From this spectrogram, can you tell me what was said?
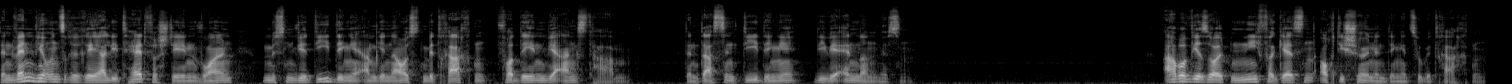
Denn wenn wir unsere Realität verstehen wollen, müssen wir die Dinge am genauesten betrachten, vor denen wir Angst haben. Denn das sind die Dinge, die wir ändern müssen. Aber wir sollten nie vergessen, auch die schönen Dinge zu betrachten,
